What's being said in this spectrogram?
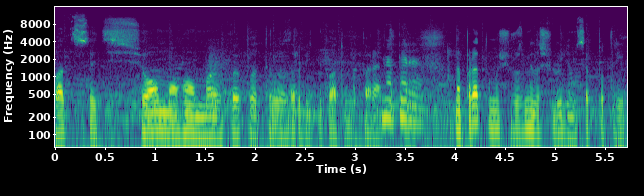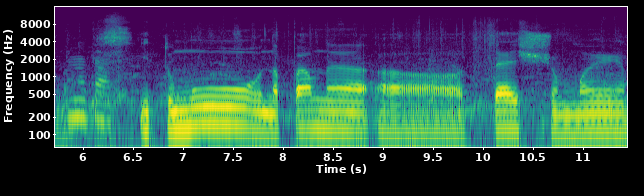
27-го ми виплатили заробітну плату наперед. Наперед. Наперед, тому що розуміли, що людям це потрібно. Ну так. І тому, напевне, те, що ми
